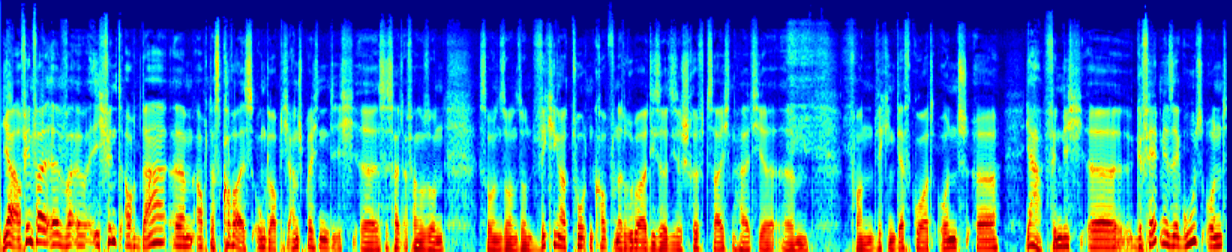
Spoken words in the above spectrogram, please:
Ja, auf jeden Fall, äh, ich finde auch da, ähm, auch das Cover ist unglaublich ansprechend. Ich, äh, es ist halt einfach nur so ein, so ein, so ein, so ein Wikinger-Totenkopf und darüber diese, diese Schriftzeichen halt hier. Ähm, von Viking Death Squad und äh, ja, finde ich, äh, gefällt mir sehr gut und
